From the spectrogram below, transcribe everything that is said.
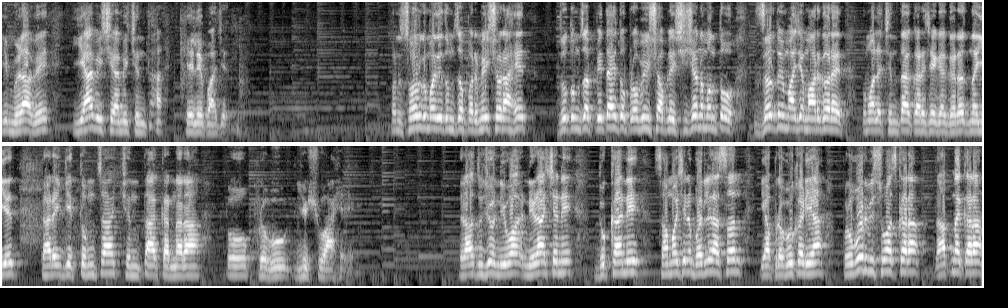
हे मिळावे याविषयी आम्ही चिंता केले पाहिजेत. पण स्वर्गमध्ये तुमचा परमेश्वर आहेत जो तुमचा पिता आहे तो प्रभू येशू आपले शिष्यानं म्हणतो जर तुम्ही माझ्या मार्गावर आहेत तुम्हाला चिंता करायची काही गरज नाही आहेत कारण की तुमचा चिंता करणारा तो प्रभू येशू आहे. आज तुझ्या निवा निराशेने दुःखाने समस्येने भरलेला असेल या प्रभूकडे या. प्रभूवर विश्वास करा प्रार्थना करा.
